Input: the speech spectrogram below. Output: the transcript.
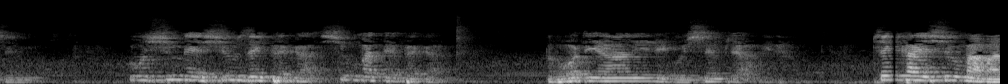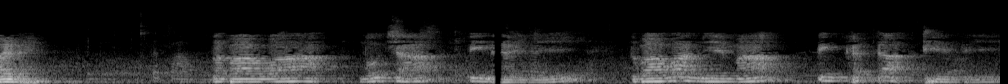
ရှင်းဘူး ကိုရှုတဲ့ရှုစိတ်ဘက်ကရှုမှတ်တဲ့ဘက်ကသဘောတရားလေးတွေကိုရှင်းပြနေတာဖြစ်ခိုက်ရှုမှပါလေတယ်တဘာဝမုတ်ချသိနိုင်ပြီတဘာဝမြင်မှသင်္ခတထင်သည်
